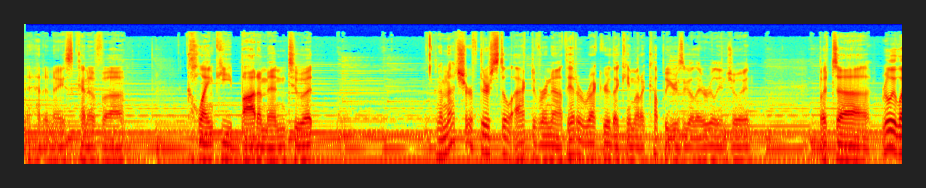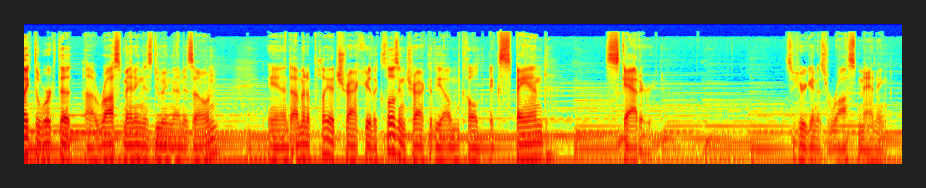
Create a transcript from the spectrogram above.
It had a nice kind of uh, clanky bottom end to it. And I'm not sure if they're still active or not. They had a record that came out a couple years ago that I really enjoyed. But uh, really like the work that uh, Ross Manning is doing on his own. And I'm going to play a track here, the closing track of the album called Expand Scattered. So here again is Ross Manning.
